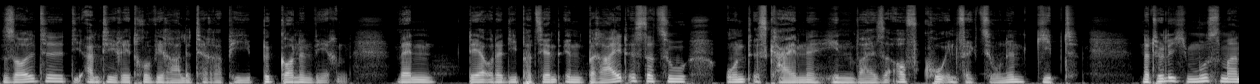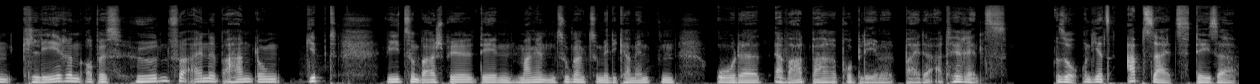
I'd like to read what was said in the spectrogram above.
sollte die antiretrovirale Therapie begonnen werden. Wenn der oder die Patientin bereit ist dazu und es keine Hinweise auf Co-Infektionen gibt. Natürlich muss man klären, ob es Hürden für eine Behandlung gibt, wie zum Beispiel den mangelnden Zugang zu Medikamenten oder erwartbare Probleme bei der Adherenz. So, und jetzt abseits dieser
